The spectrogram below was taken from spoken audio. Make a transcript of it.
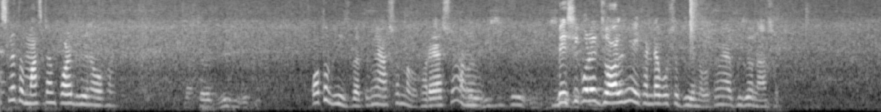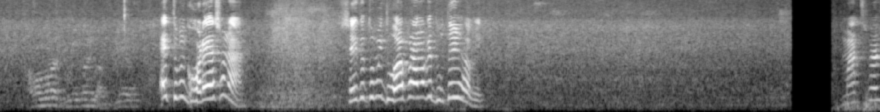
আসলে তো মাছটা আমি পরে ধুয়ে নেব ওখানে। কত ভিজবা? তুমি আসো না ঘরে আসো আমি বেশি করে জল নিয়ে এখানটা বসে ধুয়ে নেব তুমি আর ভিজো না আসো আমার মনে হয় ধুয়ে করে লাভ দিয়ে আমি এই, তুমি ঘরে আসো না। সেই তো তুমি ধোয়ার পর আমাকে ধুতেই হবে। মাছ ফাছ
